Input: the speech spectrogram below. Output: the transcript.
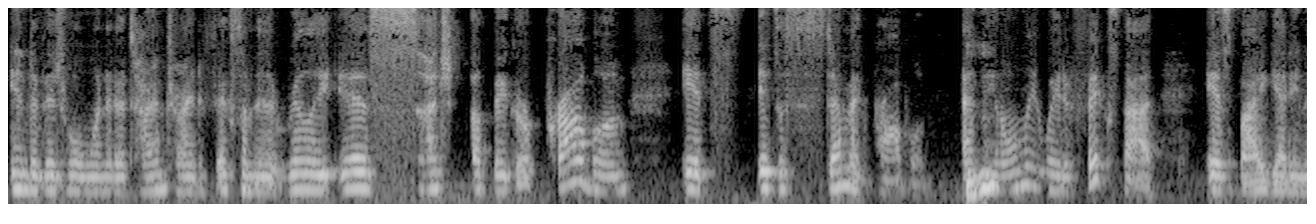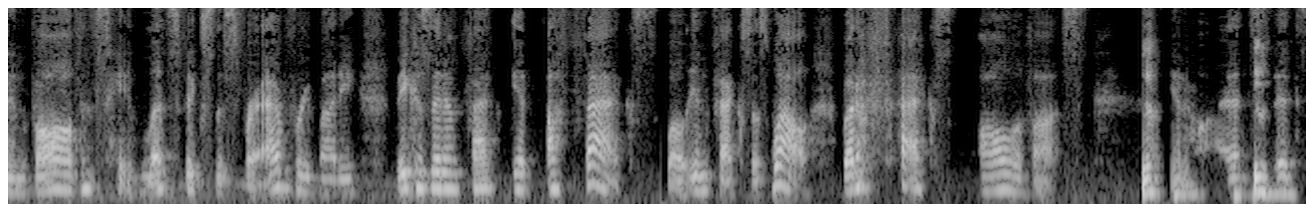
individual one at a time trying to fix something that really is such a bigger problem. It's it's a systemic problem. And mm-hmm. the only way to fix that is by getting involved and saying, let's fix this for everybody because it in fact it affects, well, infects as well, but affects all of us. Yeah. You know, it's, yeah. it's,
